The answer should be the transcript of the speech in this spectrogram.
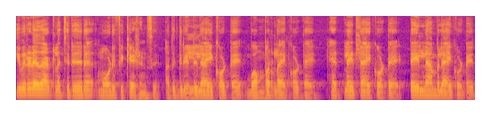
ഇവരുടേതായിട്ടുള്ള ചെറിയ ചെറിയ മോഡിഫിക്കേഷൻസ് അത് ഗ്രില്ലിലായിക്കോട്ടെ ബമ്പറിലായിക്കോട്ടെ ഹെഡ്ലൈറ്റിലായിക്കോട്ടെ ടെയിൽ ലാമ്പിലായിക്കോട്ടെ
